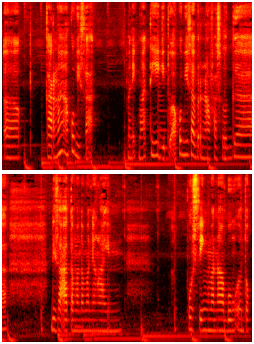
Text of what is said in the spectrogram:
Uh, karena aku bisa menikmati gitu. Aku bisa bernafas lega di saat teman-teman yang lain pusing menabung untuk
